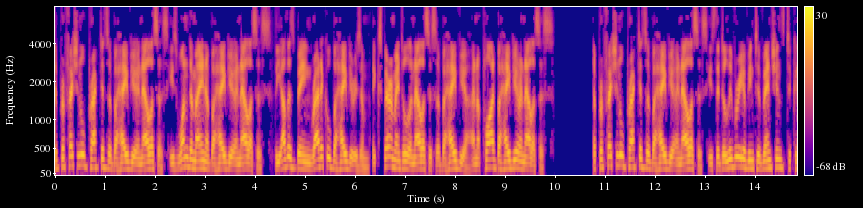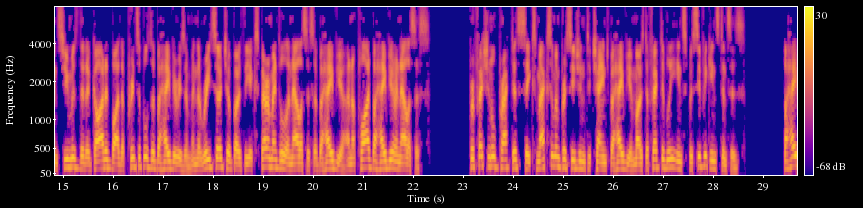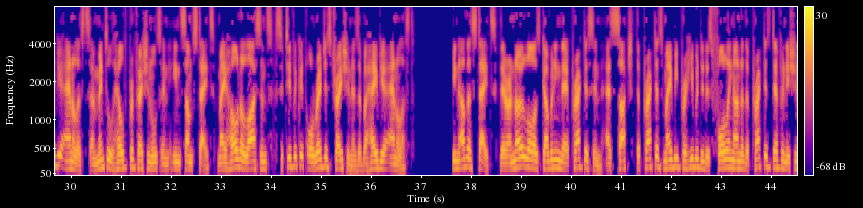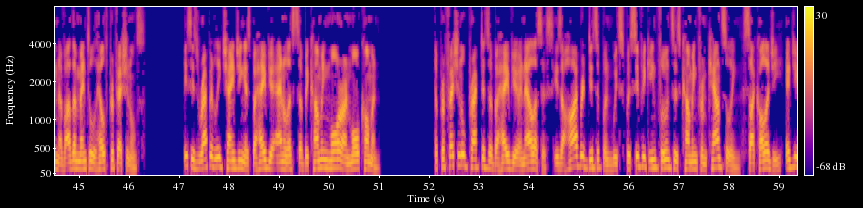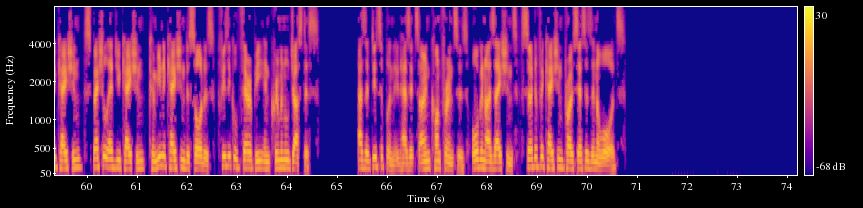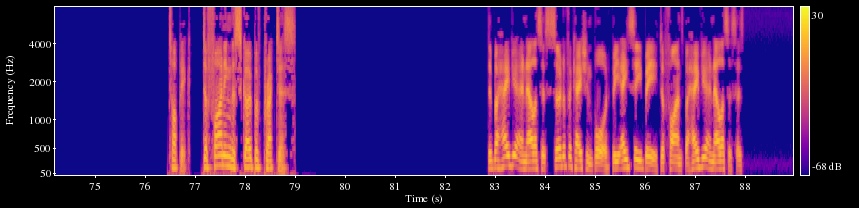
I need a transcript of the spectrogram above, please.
The professional practice of behavior analysis is one domain of behavior analysis, the others being radical behaviorism, experimental analysis of behavior and applied behavior analysis. The professional practice of behavior analysis is the delivery of interventions to consumers that are guided by the principles of behaviorism and the research of both the experimental analysis of behavior and applied behavior analysis. Professional practice seeks maximum precision to change behavior most effectively in specific instances. Behavior analysts are mental health professionals and, in some states, may hold a license, certificate or registration as a behavior analyst. In other states, there are no laws governing their practice and, as such, the practice may be prohibited as falling under the practice definition of other mental health professionals. This is rapidly changing as behavior analysts are becoming more and more common. The professional practice of behavior analysis is a hybrid discipline with specific influences coming from counseling, psychology, education, special education, communication disorders, physical therapy and criminal justice. As a discipline it has its own conferences, organizations, certification processes and awards. Topic. Defining the scope of practice The Behavior Analyst Certification Board BACB defines behavior analysis as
